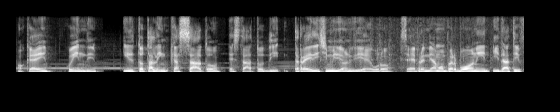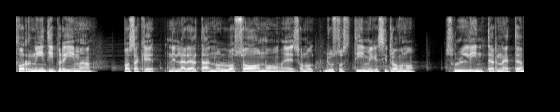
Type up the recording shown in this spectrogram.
ok? Quindi il totale incassato è stato di 13 milioni di euro. Se prendiamo per buoni i dati forniti prima cosa che nella realtà non lo sono, eh, sono giusto stime che si trovano sull'internet.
